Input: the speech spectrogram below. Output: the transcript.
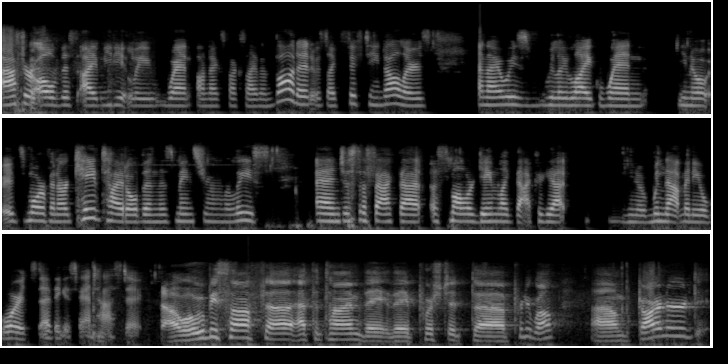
after all of this, I immediately went on Xbox Live and bought it. It was like fifteen dollars, and I always really like when you know it's more of an arcade title than this mainstream release, and just the fact that a smaller game like that could get you know win that many awards, I think is fantastic. Uh, well, Ubisoft uh, at the time they they pushed it uh, pretty well. Um, garnered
